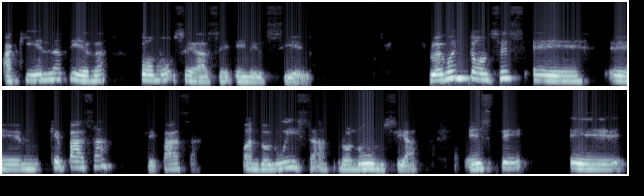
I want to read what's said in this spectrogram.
aquí en la tierra como se hace en el cielo. Luego entonces, eh, em, ¿qué pasa? ¿Qué pasa? Cuando Luisa pronuncia este eh,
